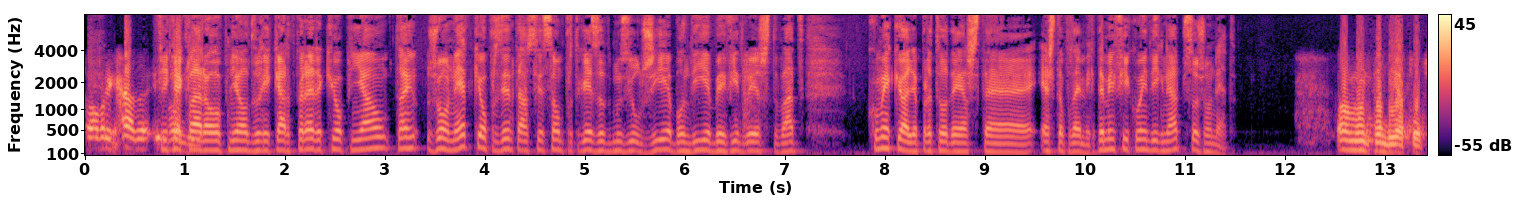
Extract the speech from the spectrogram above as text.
Obrigada. Fica clara a opinião do Ricardo Pereira. Que opinião tem João Neto, que é o Presidente da Associação Portuguesa de Museologia. Bom dia, bem-vindo a este debate. Como é que olha para toda esta, esta polémica? Também ficou indignado, professor João Neto? Oh, muito bom dia a todos.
